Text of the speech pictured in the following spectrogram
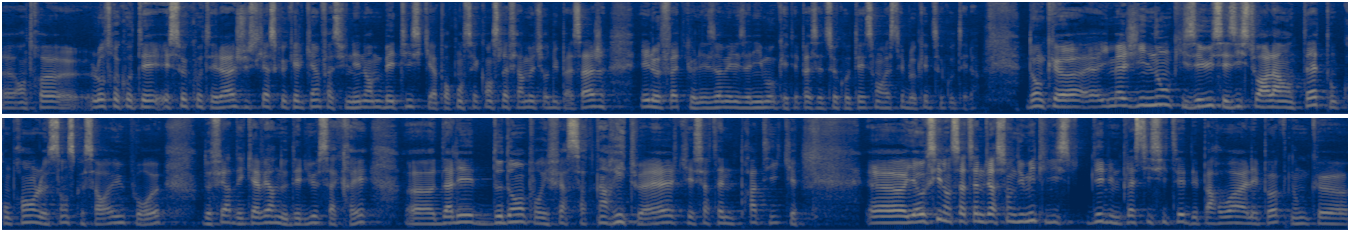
euh, entre l'autre côté et ce côté-là, jusqu'à ce que quelqu'un fasse une énorme bêtise qui a pour conséquence la fermeture du passage et le fait que les hommes et les animaux qui étaient passés de ce côté sont restés bloqués de ce côté-là. Donc euh, imaginons qu'ils aient eu ces histoires-là en tête, on comprend le sens que ça aurait eu pour eux de faire des cavernes des lieux sacrés, euh, d'aller dedans pour y faire certains rituels, qui est certaines pratiques. Euh, il y a aussi dans certaines versions du mythe l'idée d'une plasticité des parois à l'époque, donc euh,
